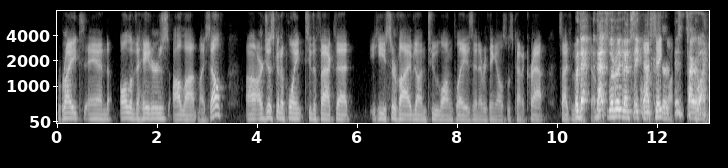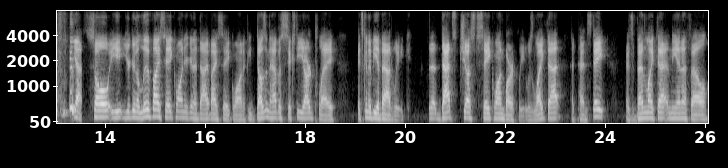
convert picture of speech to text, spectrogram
right, and all of the haters, a la myself, uh, are just going to point to the fact that he survived on two long plays and everything else was kind of crap. Aside from that. but that that's literally been Saquon's that's Saquon. his entire life. yeah, so you, are going to live by Saquon, you're going to die by Saquon. If he doesn't have a 60 yard play, it's going to be a bad week. That's just Saquon Barkley. It was like that at Penn State. It's been like that in the NFL.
